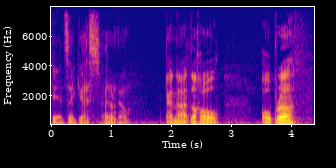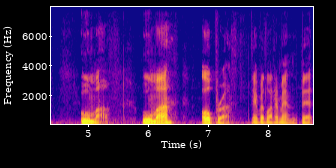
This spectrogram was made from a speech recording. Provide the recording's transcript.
dance. I guess I don't know. And not the whole Oprah, Uma, Uma, Oprah, David Letterman bit,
